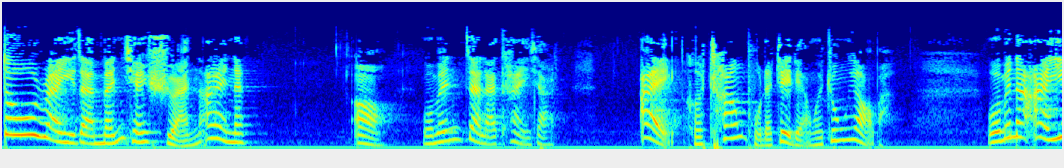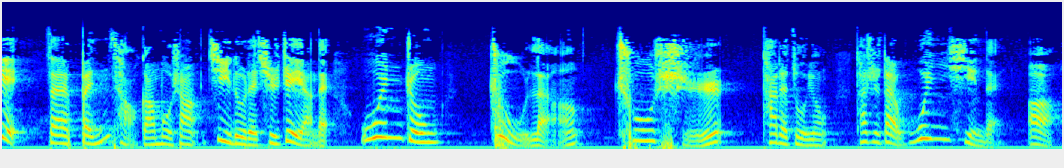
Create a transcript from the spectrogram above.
都愿意在门前悬爱呢？哦，我们再来看一下艾和菖蒲的这两味中药吧。我们的艾叶在《本草纲目》上记录的是这样的：温中助冷出实，它的作用，它是带温性的啊。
